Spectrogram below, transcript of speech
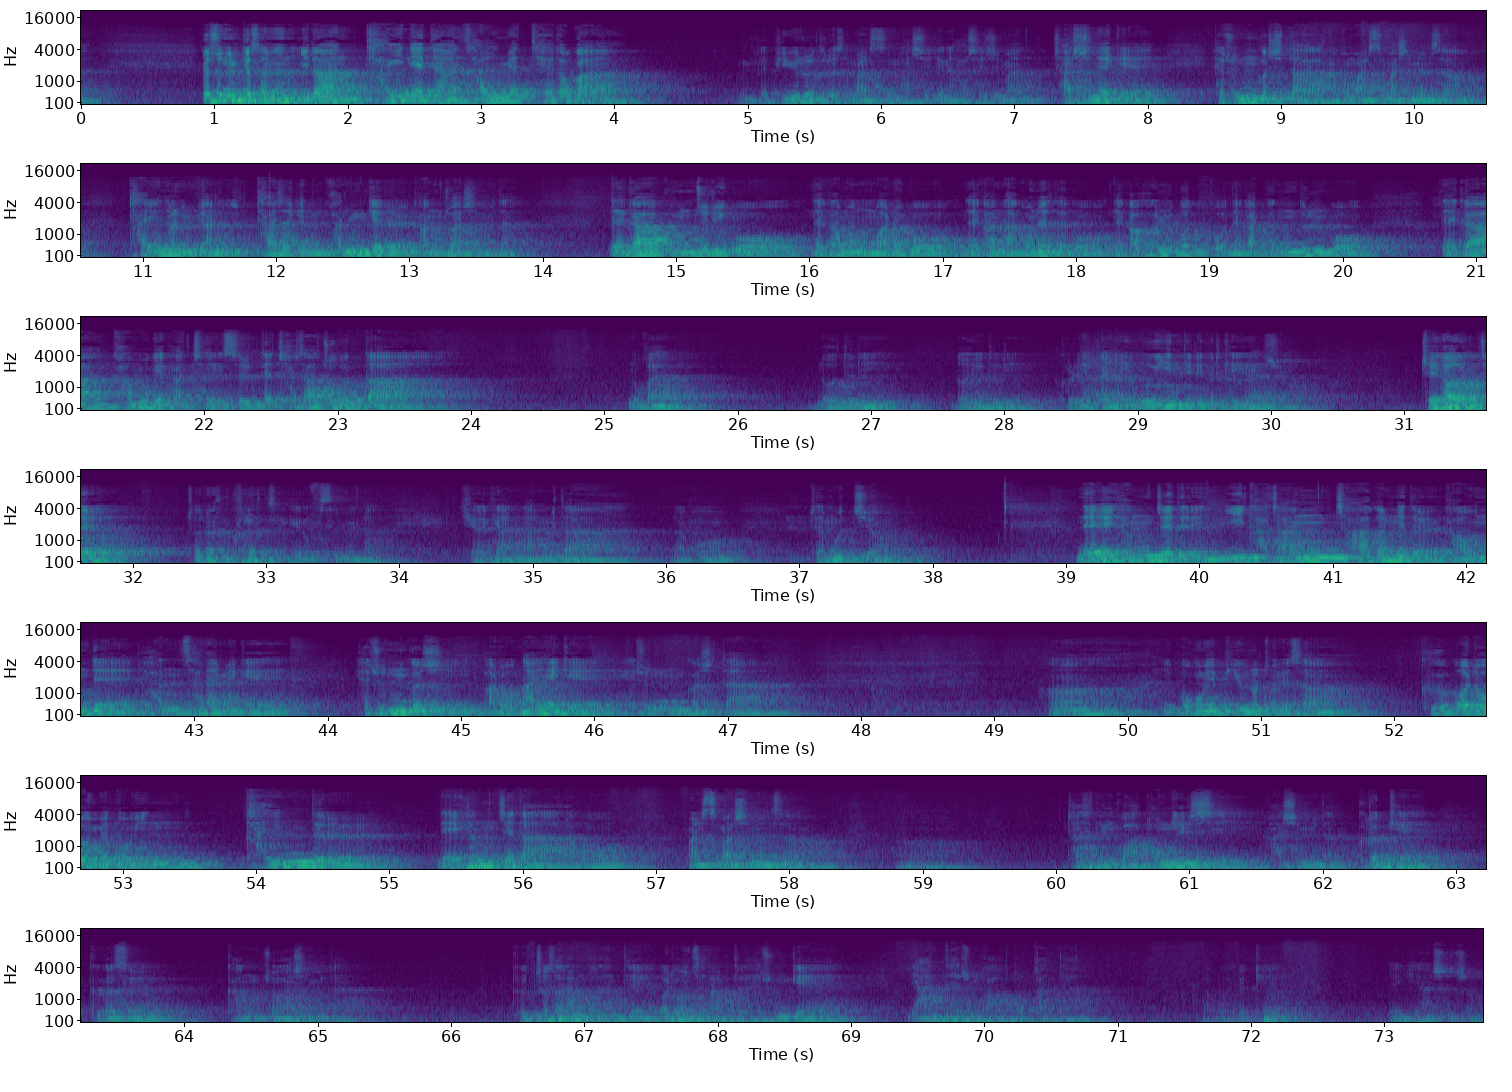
예수님께서는 이러한 타인에 대한 삶의 태도가 그러니까 비유를 들어서 말씀하시기는 하시지만 자신에게 해주는 것이다 라고 말씀하시면서 타인을 위한 이타적인 관계를 강조하십니다. 내가 굶주리고 내가 목마르고 내가 나곤에 되고 내가 헐벗고 내가 병들고 내가 감옥에 갇혀 있을 때 찾아주었다. 누가요? 너들이 너희들이 그러니까 이 의인들이 그렇게 얘기하죠. 제가 언제 저는 그런 적이 없습니다. 기억이 안 납니다. 라고 되묻죠. 내 형제들인 이 가장 작은 이들 가운데 한 사람에게 해준 것이 바로 나에게 해준 것이다. 어, 이 복음의 비유를 통해서 그 어려움에 놓인 타인들을 내 형제다라고 말씀하시면서 어, 자신과 동일시 하십니다. 그렇게 그것을 강조하십니다. 그 저 사람들한테 어려운 사람들 해준 게 내한테 해준 거하고 똑같다. 라고 이렇게 얘기하시죠.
